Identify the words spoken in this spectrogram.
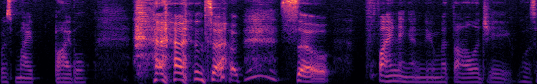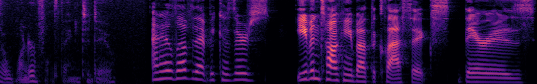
was my bible. And uh, so finding a new mythology was a wonderful thing to do. And I love that because there's even talking about the classics, there is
